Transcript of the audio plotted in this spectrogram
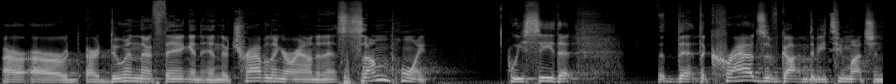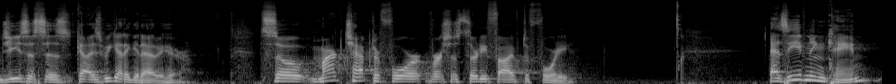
are, are, are doing their thing and, and they're traveling around, and at some point we see that the, the crowds have gotten to be too much, and Jesus says, Guys, we got to get out of here. So, Mark chapter 4, verses 35 to 40. As evening came,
